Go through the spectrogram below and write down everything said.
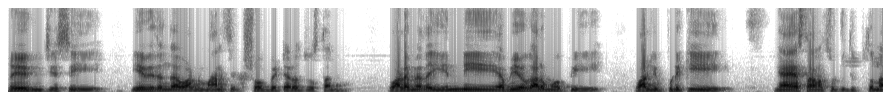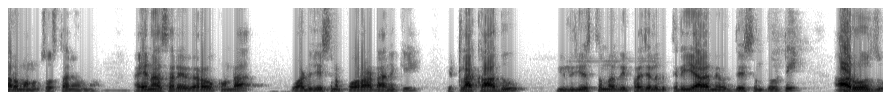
ప్రయోగించేసి ఏ విధంగా వాళ్ళని మానసిక క్షోభ పెట్టారో చూస్తాను వాళ్ళ మీద ఎన్ని అభియోగాలు మోపి వాళ్ళు ఇప్పటికీ న్యాయస్థానం చుట్టూ తిప్పుతున్నారో మనం చూస్తూనే ఉన్నాం. అయినా సరే వెరవకుండా వాళ్ళు చేసిన పోరాటానికి ఇట్లా కాదు వీళ్ళు చేస్తున్నది ప్రజలకు తెలియాలనే ఉద్దేశంతో ఆ రోజు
